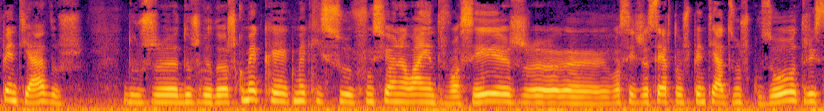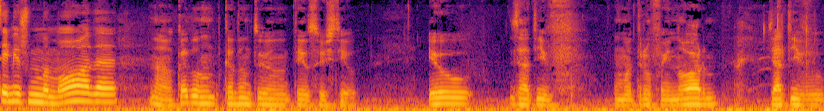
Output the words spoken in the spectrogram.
penteados dos, dos jogadores. Como é, que, como é que isso funciona lá entre vocês? Eh, vocês acertam os penteados uns com os outros? Isso é mesmo uma moda? Não, cada um, cada um tem, tem o seu estilo. Eu já tive uma trunfa enorme já tive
